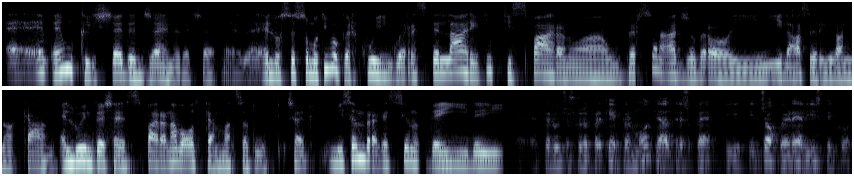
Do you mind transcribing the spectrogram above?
è, è un cliché del genere, cioè, è, è lo stesso motivo per cui in Guerre Stellari tutti sparano a un personaggio, però i, i laser gli vanno accanto. E lui invece spara una volta e ammazza tutti, cioè mi sembra che siano dei... dei Ferruccio, scusa, perché per molti altri aspetti il gioco è realistico,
